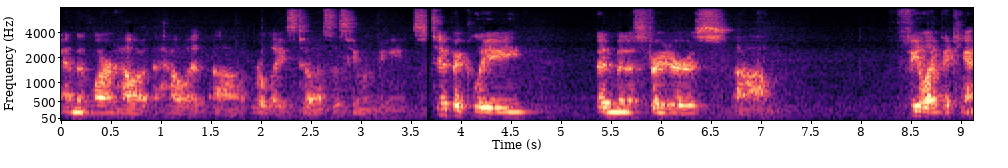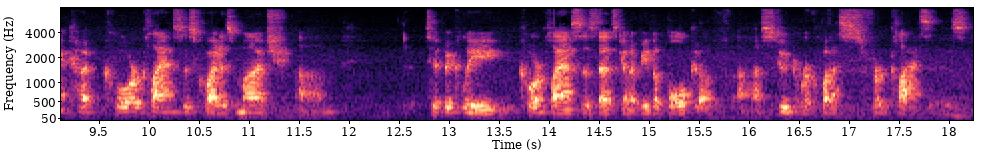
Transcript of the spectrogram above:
and then learn how it, how it uh, relates to us as human beings. Typically, administrators um, feel like they can't cut core classes quite as much. Um, typically, core classes, that's going to be the bulk of uh, student requests for classes.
